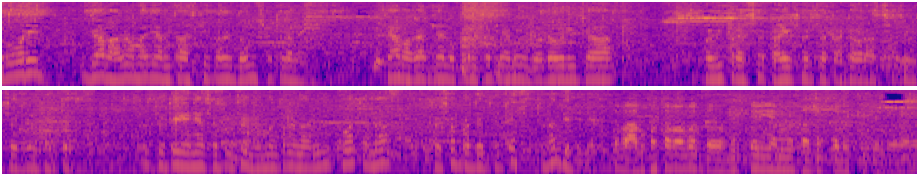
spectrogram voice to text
उर्वरित ज्या भागामध्ये आमचा अस्थि कलश जाऊ शकला नाही त्या भागातल्या लोकांसाठी आम्ही गोदावरीच्या पवित्र अशा काळेश्वरच्या काठावर अस्थीचं विसर्जन करतो. तर तिथे येण्यासाठीचं निमंत्रण आम्ही किंवा त्यांना तशा पद्धतीच्या सूचना दिलेल्या आहेत. अपघाताबाबत मुटकरी यांनी सातत्य व्यक्त केले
